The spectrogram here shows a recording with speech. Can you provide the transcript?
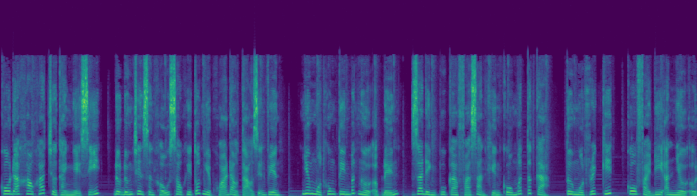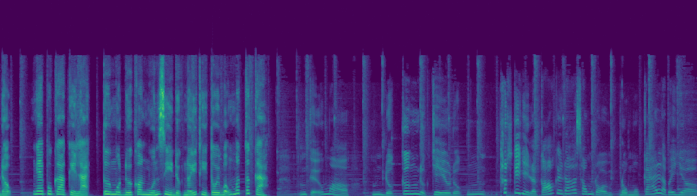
cô đã khao khát trở thành nghệ sĩ, được đứng trên sân khấu sau khi tốt nghiệp khóa đào tạo diễn viên. Nhưng một hung tin bất ngờ ập đến, gia đình Puka phá sản khiến cô mất tất cả. Từ một rich kid, cô phải đi ăn nhờ ở đậu. Nghe Puka kể lại, từ một đứa con muốn gì được nấy thì tôi bỗng mất tất cả. kiểu mà được cưng được chiều được thích cái gì là có cái đó xong rồi đùng một cái là bây giờ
